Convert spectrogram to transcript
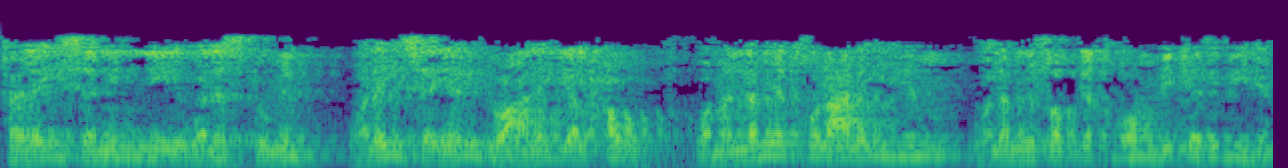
فليس مني ولست منه وليس يرد علي الحوض ومن لم يدخل عليهم ولم يصدقهم بكذبهم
